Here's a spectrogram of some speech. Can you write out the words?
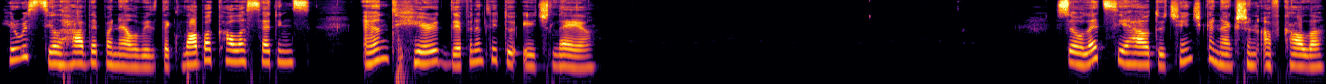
Here we still have the panel with the global color settings and here definitely to each layer. So let's see how to change connection of color.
